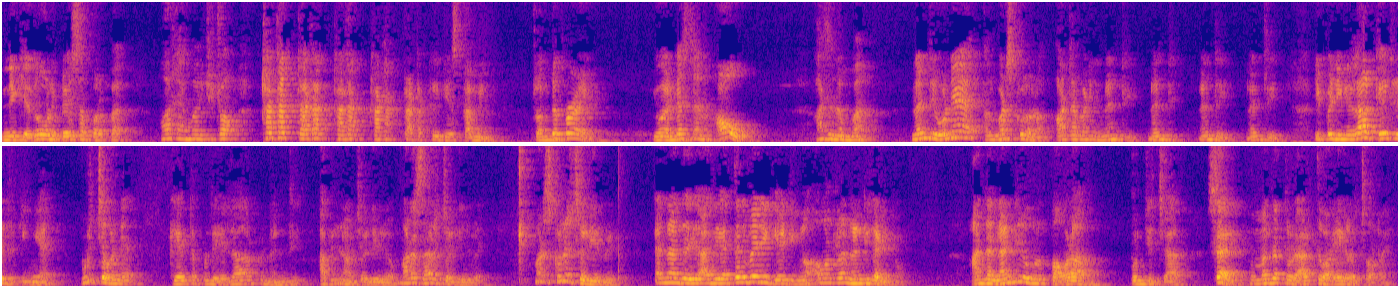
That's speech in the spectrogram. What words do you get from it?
இன்னைக்கு ஏதோ ஒன்று பேச போகிறப்ப வாட் ஐம் டு டாக் டடக் டடக் டடக் டடக் டடக் it is coming from the brain you understand how அது நம்ம நன்றி. உடனே அது மனசுக்குள்ள வரும். ஆட்டோமேட்டிக் நன்றி நன்றி நன்றி நன்றி. இப்போ நீங்க எல்லாரும் கேட்டுட்டு இருக்கீங்க. முடிச்ச உடனே கேட்ட பிள்ளை எல்லாருக்கும் நன்றி அப்படின்னு நான் சொல்லிடுவேன். மனசார சொல்லிடுவேன். மனசுக்குள்ள சொல்லிடுவேன். ஏன்னா அது அது எத்தனை பேர் நீங்க கேட்டீங்களோ அவங்களுக்குலாம் நன்றி கிடைக்கும். அந்த நன்றி உங்களுக்கு பவராகும் புரிஞ்சிச்சா? சரி இப்போ மந்திரத்தோட அடுத்த வகைகளை சொல்கிறேன்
